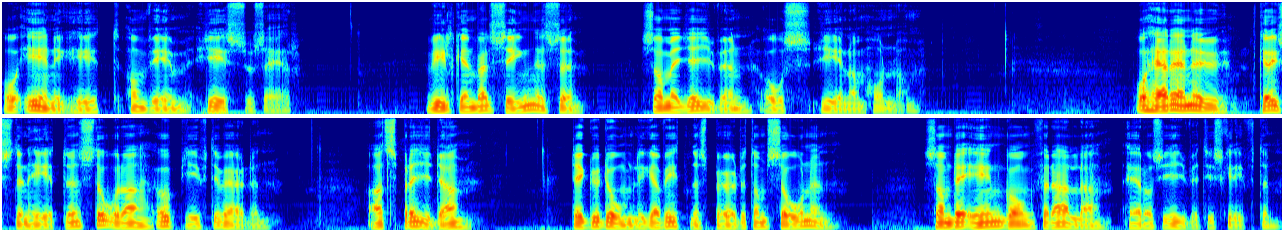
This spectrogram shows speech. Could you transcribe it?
och enighet om vem Jesus är. Vilken välsignelse som är given oss genom honom. Och här är nu kristenhetens stora uppgift i världen, att sprida det gudomliga vittnesbördet om Sonen, som det en gång för alla är oss givet i skriften.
